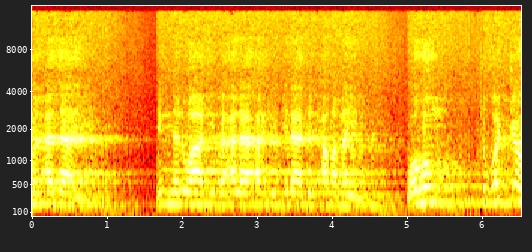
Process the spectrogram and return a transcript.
والعزائم إن الواجب على أهل بلاد الحرمين وهم توجه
